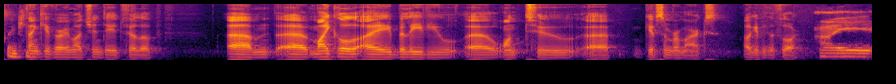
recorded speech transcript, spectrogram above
Thank you. Thank you very much indeed, Filip. Um, Michael, I believe you want to give some remarks. I'll give you the floor. I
